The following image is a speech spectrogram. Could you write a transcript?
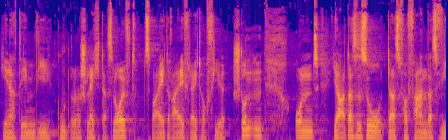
je nachdem, wie gut oder schlecht das läuft. Zwei, drei, vielleicht auch vier Stunden. Und ja, das ist so das Verfahren, das wir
